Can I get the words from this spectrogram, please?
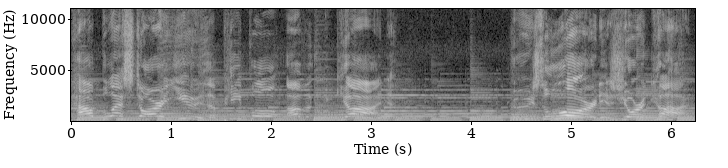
how blessed are you, the people of God, whose Lord is your God.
